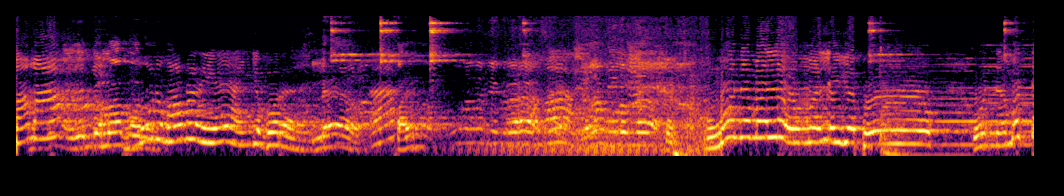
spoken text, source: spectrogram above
மாமா எங்கம்மா போற? மூணு மாமா நீ ஏன் அங்க போற இல்ல மூணு மல்ல மல்லிகை பூ. உன்னை முட்ட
